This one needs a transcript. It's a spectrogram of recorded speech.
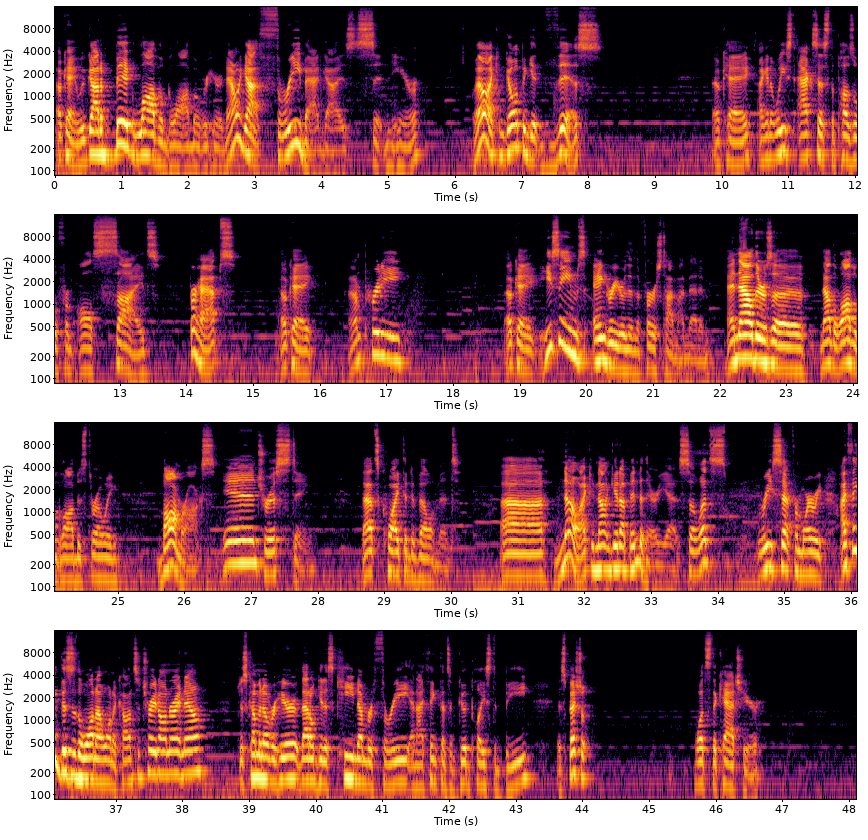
Okay, we've got a big lava glob over here. Now we got three bad guys sitting here. Well, I can go up and get this. Okay, I can at least access the puzzle from all sides. Perhaps. Okay, I'm pretty... Okay, he seems angrier than the first time I met him. And now there's a... Now the lava glob is throwing bomb rocks. Interesting. That's quite the development. Uh, no, I cannot get up into there yet. So let's reset from where we... I think this is the one I want to concentrate on right now. Just coming over here, that'll get us key number three, and I think that's a good place to be. Especially... What's the catch here?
